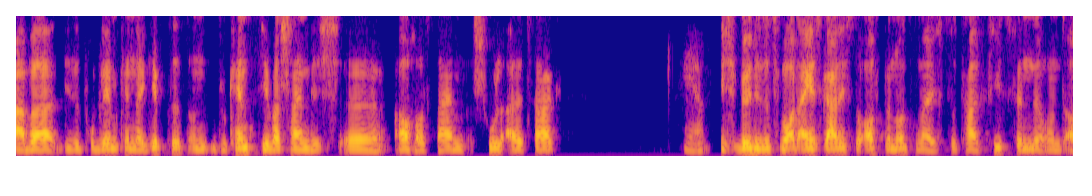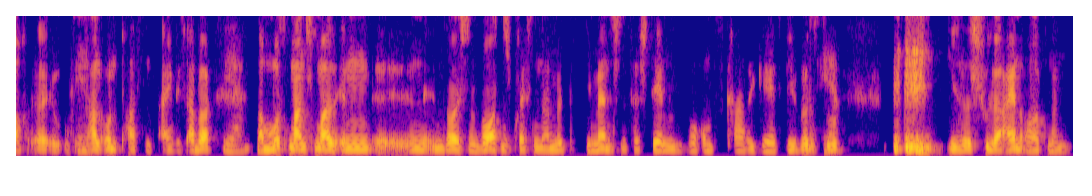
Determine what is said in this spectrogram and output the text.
aber diese Problemkinder gibt es und du kennst sie wahrscheinlich äh, auch aus deinem Schulalltag. Ja. Ich will dieses Wort eigentlich gar nicht so oft benutzen, weil ich es total fies finde und auch äh, total ja. unpassend eigentlich. Aber ja. man muss manchmal in, in, in solchen Worten sprechen, damit die Menschen verstehen, worum es gerade geht. Wie würdest du diese Schüler einordnen?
